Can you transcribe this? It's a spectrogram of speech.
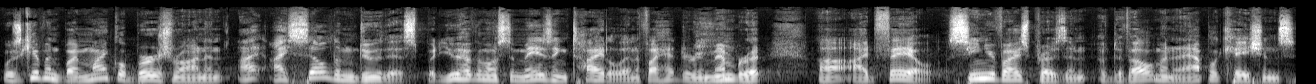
was given by Michael Bergeron, and I, I, seldom do this, but you have the most amazing title, and if I had to remember it, uh, I'd fail. Senior Vice President of Development and Applications,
